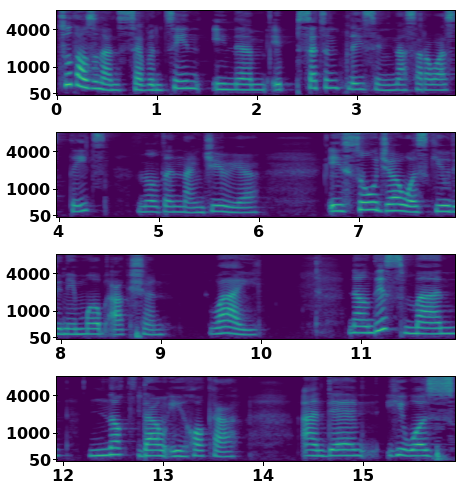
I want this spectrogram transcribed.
2017, in um, a certain place in Nasarawa State, northern Nigeria, a soldier was killed in a mob action. Why? Now, this man knocked down a hawker and then he was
